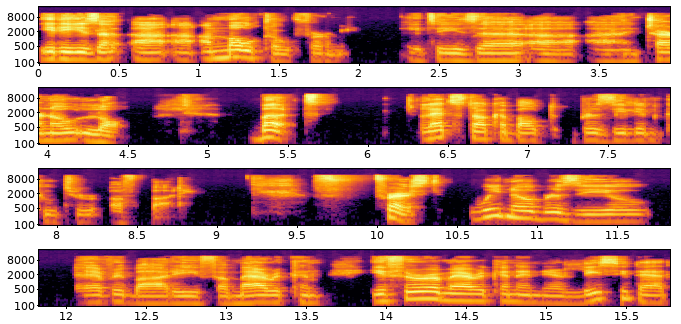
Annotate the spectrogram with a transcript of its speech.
it is a, a, a motto for me. It is a, a, a internal law. But let's talk about Brazilian culture of body. First, we know Brazil, everybody, if American, if you're American and you're listening that,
